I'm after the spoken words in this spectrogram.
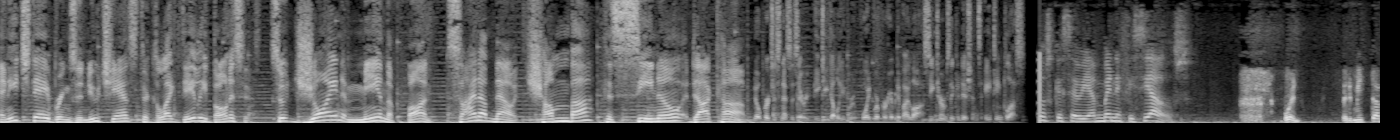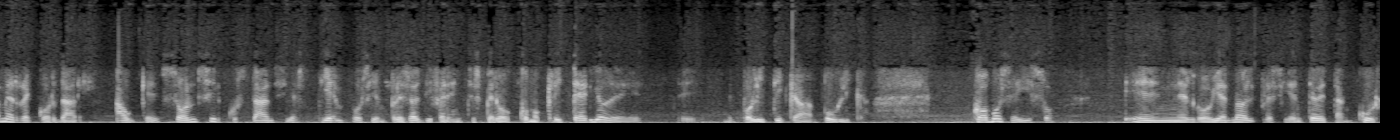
And each day brings a new chance to collect daily bonuses. So join me in the fun. Sign up now at chumbacasino.com. No purchase necessary. Group. Void were prohibited by law. See terms and conditions. 18 plus. los que se vean beneficiados. Bueno, permítame recordar, aunque son circunstancias, tiempos y empresas diferentes, pero como criterio de, de- de política pública, cómo se hizo en el gobierno del presidente Betancourt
